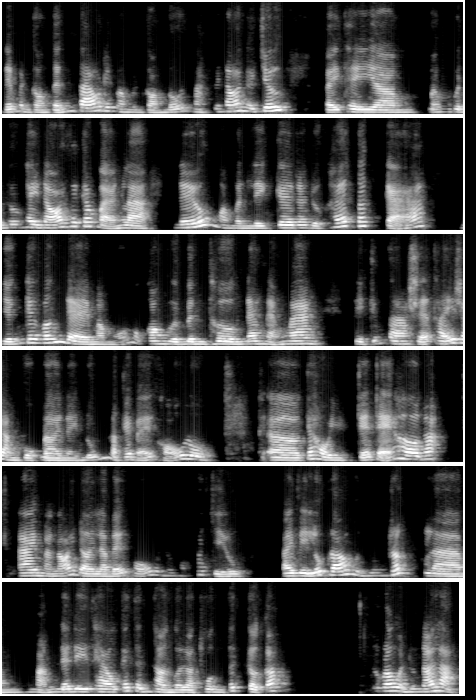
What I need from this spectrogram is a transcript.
để mình còn tỉnh táo để mà mình còn đối mặt với nó nữa chứ vậy thì à, bạn Quỳnh Hương hay nói với các bạn là nếu mà mình liệt kê ra được hết tất cả những cái vấn đề mà mỗi một con người bình thường đang nặng mang thì chúng ta sẽ thấy rằng cuộc đời này đúng là cái bể khổ luôn. À, cái hồi trẻ trẻ hơn á ai mà nói đời là bể khổ mình không có chịu. Tại vì lúc đó mình rất là mạnh để đi theo cái tinh thần gọi là thuần tích cực á. Lúc đó mình hương nói là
